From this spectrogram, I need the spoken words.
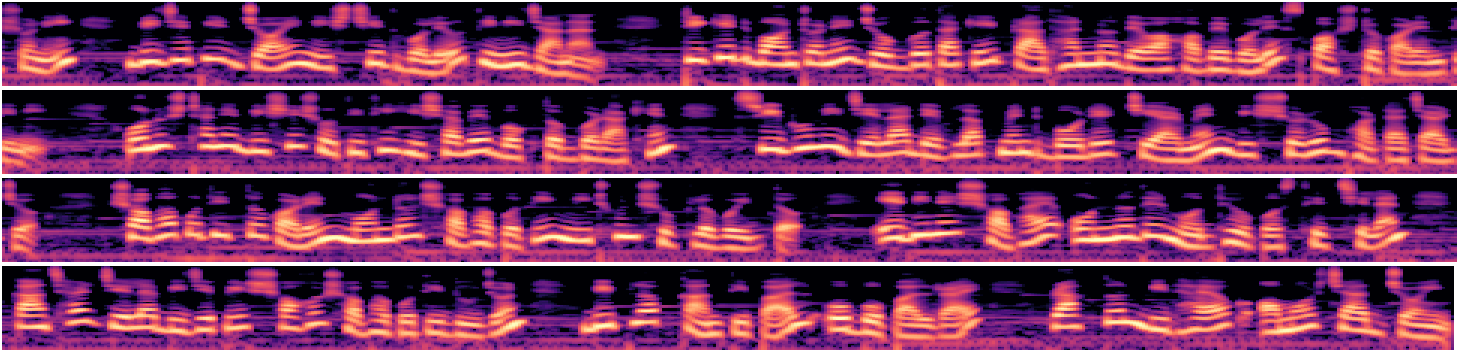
আসনেই বিজেপির জয় নিশ্চিত বলেও তিনি জানান। টিকিট বন্টনে যোগ্যতাকেই প্রাধান্য দেওয়া হবে বলে স্পষ্ট করেন তিনি। অনুষ্ঠানে বিশেষ অতিথি হিসাবে বক্তব্য রাখেন শ্রীভূমি জেলা ডেভেলপমেন্ট বোর্ডের চেয়ারম্যান বিশ্বরূপ ভট্টাচার্য। সভাপতিত্ব করেন মণ্ডল সভাপতি মিঠুন শুক্লবৈদ্য। এদিনের সভায় অন্যদের মধ্যে উপস্থিত ছিলেন কাছাড় জেলা বিজেপির সহসভাপতি দুজন, বিপ্লব কান্তিপাল ও গোপাল রায়। প্রাক্তন বিধায়ক অমরচাঁদ জৈন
